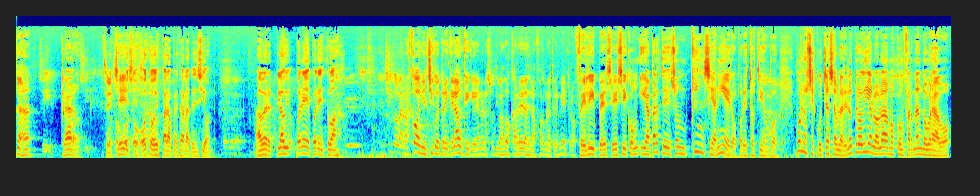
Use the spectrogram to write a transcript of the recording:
Sí, Claro. Sí. Otto, Sí, Otto- sí, sí. Otto es para prestar la atención. A ver, Claudio, poné, poné esto, va. El chico Berrasconi, el chico de Trenkelauken, que ganó las últimas dos carreras de la Fórmula 3 metros. Felipe, sí, sí, con, y aparte son quinceañeros por estos tiempos. Vos los escuchás hablar. El otro día lo hablábamos con Fernando Bravo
